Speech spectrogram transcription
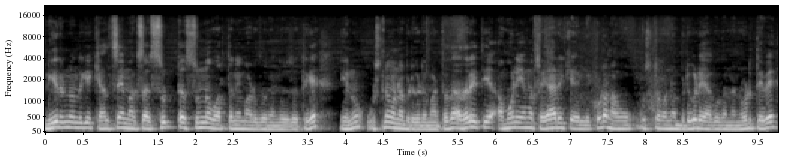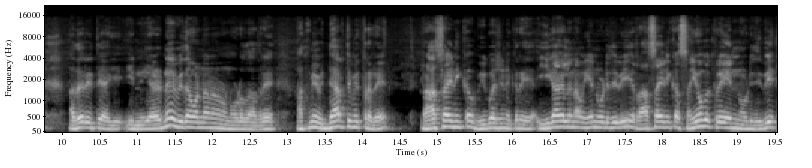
ನೀರಿನೊಂದಿಗೆ ಕ್ಯಾಲ್ಸಿಯಂ ಆಕ್ಸೈಡ್ ಸುಟ್ಟ ಸುಣ್ಣ ವರ್ತನೆ ಮಾಡೋದರ ಜೊತೆಗೆ ಏನು ಉಷ್ಣವನ್ನು ಬಿಡುಗಡೆ ಮಾಡ್ತದೆ. ಅದೇ ರೀತಿ ಅಮೋನಿಯಂ ತಯಾರಿಕೆಯಲ್ಲಿ ಕೂಡ ನಾವು ಉಷ್ಣವನ್ನು ಬಿಡುಗಡೆ ಆಗೋದನ್ನು ನೋಡ್ತೇವೆ. ಅದೇ ರೀತಿಯಾಗಿ ಇನ್ನು ಎರಡನೇ ವಿಧವನ್ನು ನಾವು ನೋಡೋದಾದರೆ, ಆತ್ಮೀಯ ವಿದ್ಯಾರ್ಥಿ ಮಿತ್ರರೇ ರಾಸಾಯನಿಕ ವಿಭಜನೆ ಕ್ರಿಯೆ. ಈಗಾಗಲೇ ನಾವು ಏನು ನೋಡಿದ್ದೀವಿ ರಾಸಾಯನಿಕ ಸಂಯೋಗ ಕ್ರಿಯೆಯನ್ನು ನೋಡಿದ್ದೀವಿ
